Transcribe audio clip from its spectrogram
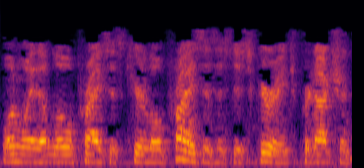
One way that low prices cure low prices is to discourage production.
